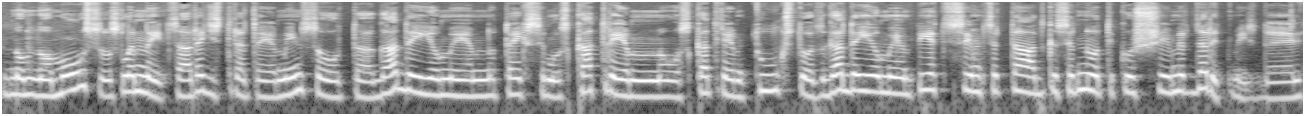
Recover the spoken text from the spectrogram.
no, no mūsu slimnīcā reģistrētajiem insulta gadījumiem, nu, teiksim, uz katriem, uz katriem tūkstotis gadījumiem 500 ir tādi, kas ir notikuši šīm daritmijas dēļ.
